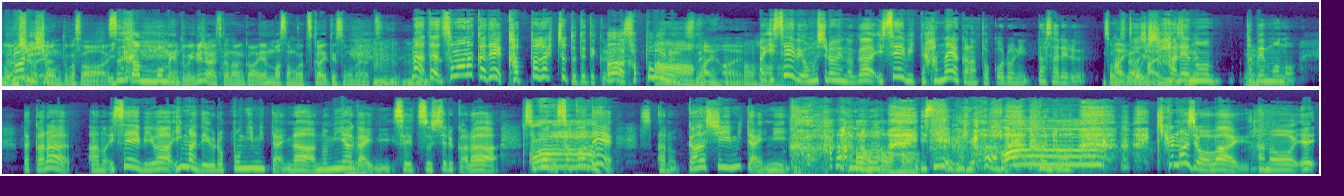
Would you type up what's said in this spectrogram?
ムラリヒョンとかさ、一旦モメントがいるじゃないですか。なんか、エンマ様が使えてそうなやつ。局ねうんうん。まあその中でカッパがちょっと出てくるんああ、ですカッパはいるんですね。はいはい伊勢エビ面白いのが伊勢エビって華やかなところに出される。そうですね。晴れの食べ物、だからあの伊勢エビは今でいう六本木みたいな飲み屋街に精通してるから、そこあーそこであのガーシーみたいに 伊勢エビがあの菊之丞はあのえ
